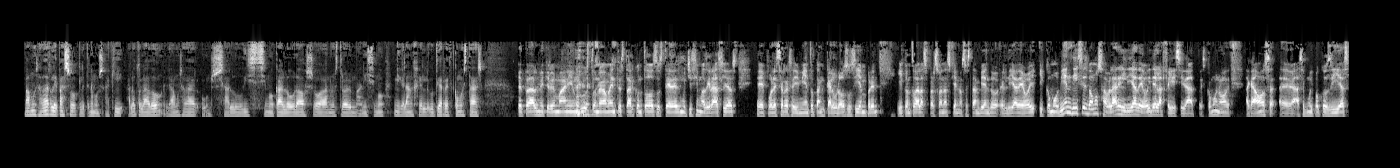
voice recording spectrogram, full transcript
vamos a darle paso, que le tenemos aquí al otro lado, le vamos a dar un saludísimo caluroso a nuestro hermanísimo Miguel Ángel Gutiérrez. ¿Cómo estás? ¿Qué tal, mi querido Manny? Un gusto nuevamente estar con todos ustedes. Muchísimas gracias eh, por ese recibimiento tan caluroso siempre y con todas las personas que nos están viendo el día de hoy. Y como bien dices, vamos a hablar el día de hoy de la felicidad. Pues, cómo no, acabamos eh, hace muy pocos días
